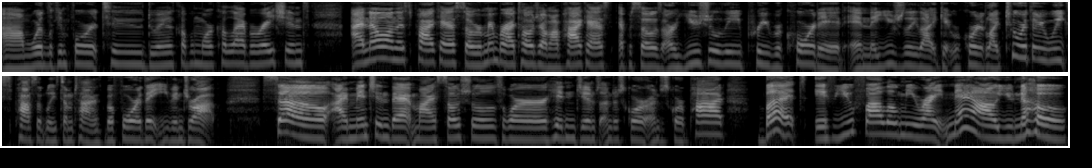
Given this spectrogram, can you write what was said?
Um, we're looking forward to doing a couple more collaborations. I know on this podcast, so remember I told y'all my podcast episodes are usually pre-recorded and they usually like get recorded like two or three weeks, possibly sometimes before they even drop. So I mentioned that my socials were hidden gems underscore underscore pod. But if you follow me right now, you know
